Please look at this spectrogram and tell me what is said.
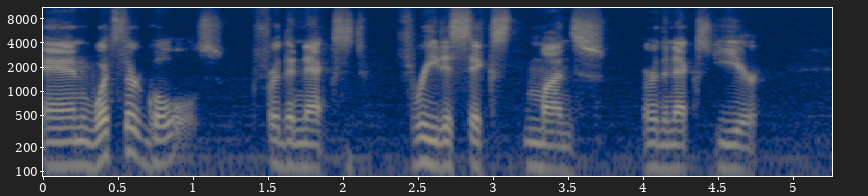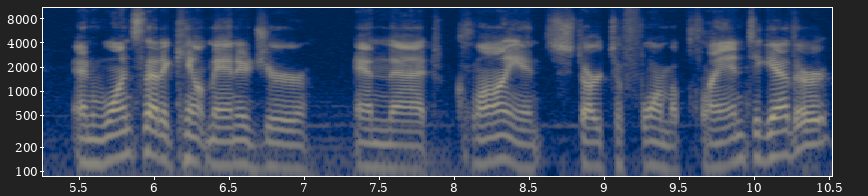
and what's their goals for the next three to six months or the next year. And once that account manager and that client start to form a plan together,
